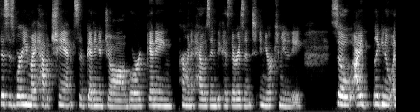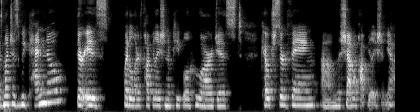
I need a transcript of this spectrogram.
this is where you might have a chance of getting a job or getting permanent housing because there isn't in your community. So I like, you know, as much as we can know, there is quite a large population of people who are just couch surfing, um, the shadow population. Yeah.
